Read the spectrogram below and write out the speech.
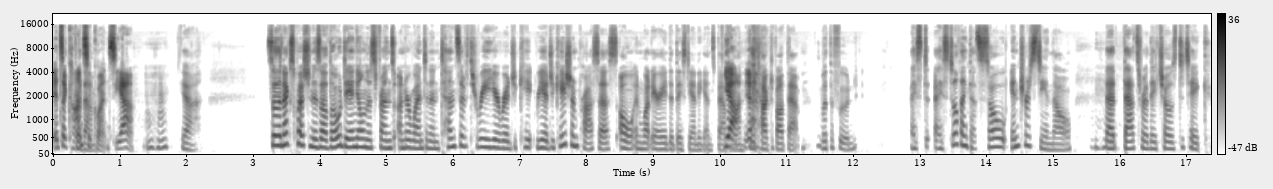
It's a consequence. Yeah. Mm-hmm. Yeah. So the next question is Although Daniel and his friends underwent an intensive three year re education process, oh, in what area did they stand against Babylon? Yeah, yeah. We talked about that with the food. I, st- I still think that's so interesting, though, mm-hmm. that that's where they chose to take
